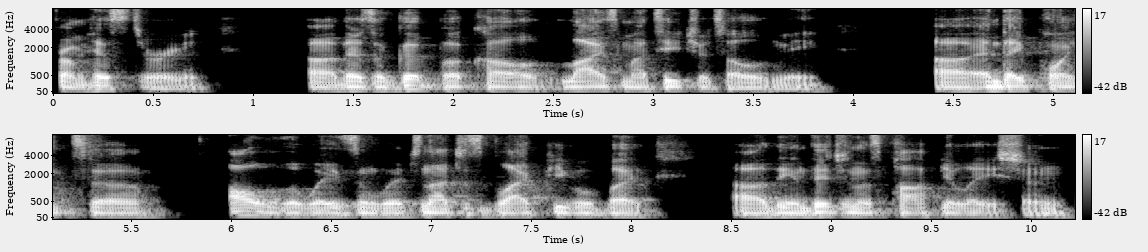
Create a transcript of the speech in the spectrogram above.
from history. Uh, there's a good book called Lies My Teacher Told Me, uh, and they point to all of the ways in which not just Black people, but uh, the indigenous population,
